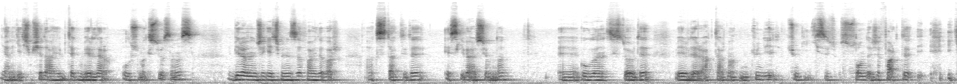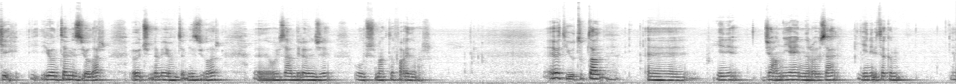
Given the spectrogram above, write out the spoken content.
yani geçmişe dair bir takım veriler oluşturmak istiyorsanız bir an önce geçmenizde fayda var. Aksi takdirde eski versiyondan e, Google Analytics 4'e verileri aktarmak mümkün değil. Çünkü ikisi son derece farklı iki yöntem izliyorlar. Ölçümleme yöntemi izliyorlar. E, o yüzden bir önce oluşturmakta fayda var. Evet YouTube'dan e, yeni canlı yayınlara özel yeni bir takım e,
